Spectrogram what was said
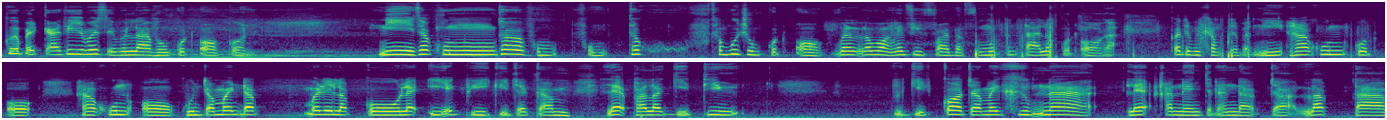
เพื่อเป็นการที่จะไม่เสียเวลาผมกดออกก่อน นี่ถ้าคุณถ้าผมผม ถ้าผู้ชมกดออกเวลาระหว่างเล่นฟรีไฟแบบสมมติตั้งตายแล้วกดออกอะ ก็จะมีคำเตือนแบบนี้ หากคุณกดออก หากคุณออก คุณจะไม่ได้ไม่ได้รับโกและ EXP กิจกรรม และภารกิจที่ภารกิจก็จะไม่คืบหน้า และคะแนนจัดอันดับจะรับตาม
